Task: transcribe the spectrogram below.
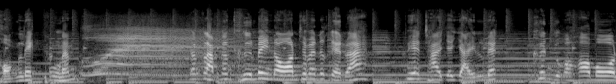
ของเล็กทั้งนั้นกลางกลับกลางคืนไม่นอนใช่ไหมนึกเห็นไหมเพศชายจะใหญ่หรือเล็กขึ้นอยู่กับฮอร์โมน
